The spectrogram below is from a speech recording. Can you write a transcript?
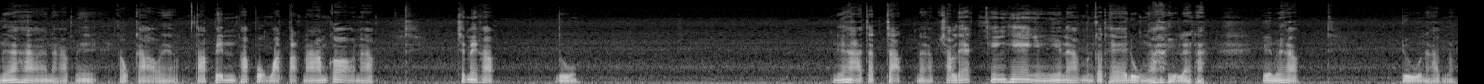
เนื้อหานะครับนี่เก่าๆนะครับถ้าเป็นพระปกวัดปากน้ำก็นะครับ ช่ไหมครับ ดู เนื้อหาจัดๆนะครับชาแลกแห้งๆอย่างนี้นะครับ มันก็แท้ดูง่ายอยู่แล้วนะเห็นไหมครับ ดูนะครับเนาะ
